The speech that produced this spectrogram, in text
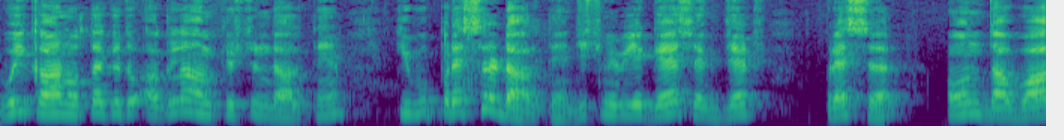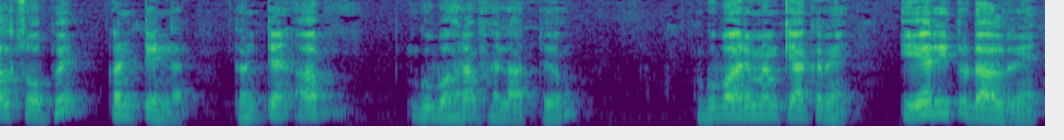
वही कारण होता है कि जो तो अगला हम क्वेश्चन डालते हैं, कि वो प्रेशर डालते हैं, जिसमें भी ये gas exert pressure on the walls of a container container आप गुब्बारा फैलाते हो, गुब्बारे में हम क्या कर रहे हैं? एयर ही तो डाल रहे हैं।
